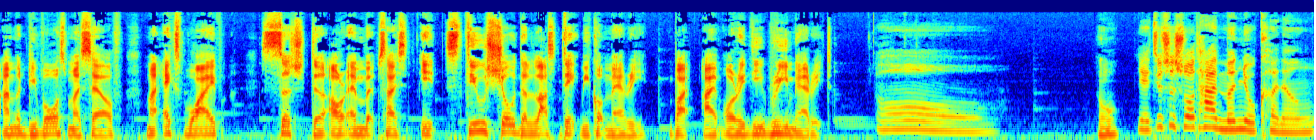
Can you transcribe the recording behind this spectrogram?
I'm a divorced myself. My ex-wife searched the RM website. It still show the last date we got married, but I'm already remarried. 哦，哦，也就是说他们有可能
